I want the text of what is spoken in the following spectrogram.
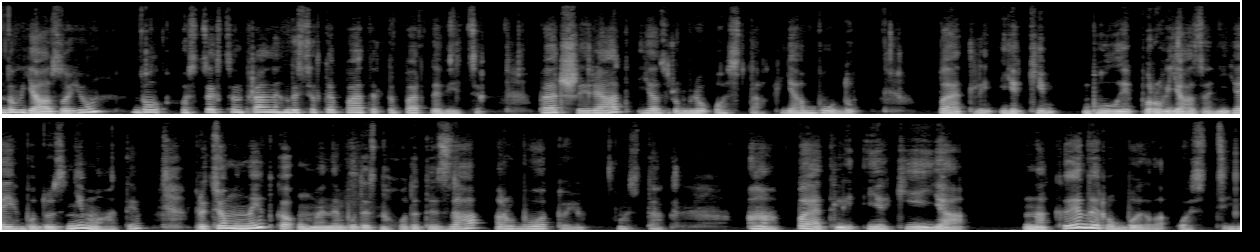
Дов'язую до ось цих центральних 10 петель. Тепер дивіться, перший ряд я зроблю ось так. Я буду петлі, які були пров'язані, я їх буду знімати. При цьому нитка у мене буде знаходитись за роботою. Ось так. А петлі, які я накиди робила, ось ці,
